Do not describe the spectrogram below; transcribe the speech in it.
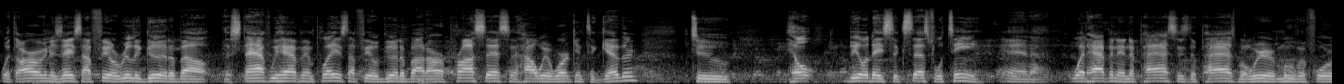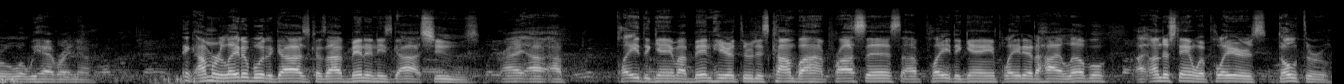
with our organization, I feel really good about the staff we have in place. I feel good about our process and how we're working together to help build a successful team. And uh, what happened in the past is the past, but we're moving forward with what we have right now. I think I'm relatable to guys because I've been in these guys' shoes, right? I, I played the game. I've been here through this combine process. I've played the game, played at a high level. I understand what players go through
